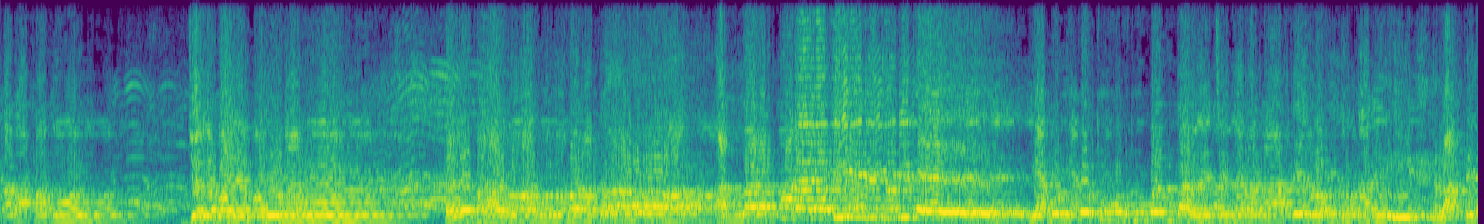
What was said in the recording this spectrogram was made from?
খারাপ আমল। জোরে বলে কোন আমল। তাহলে ভালো আমল করাটা আল্লাহ রাব্বুল আলামিনের জমিনে এমন বান্দা রয়েছে যারা রাতের অন্ধকারে রাতের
